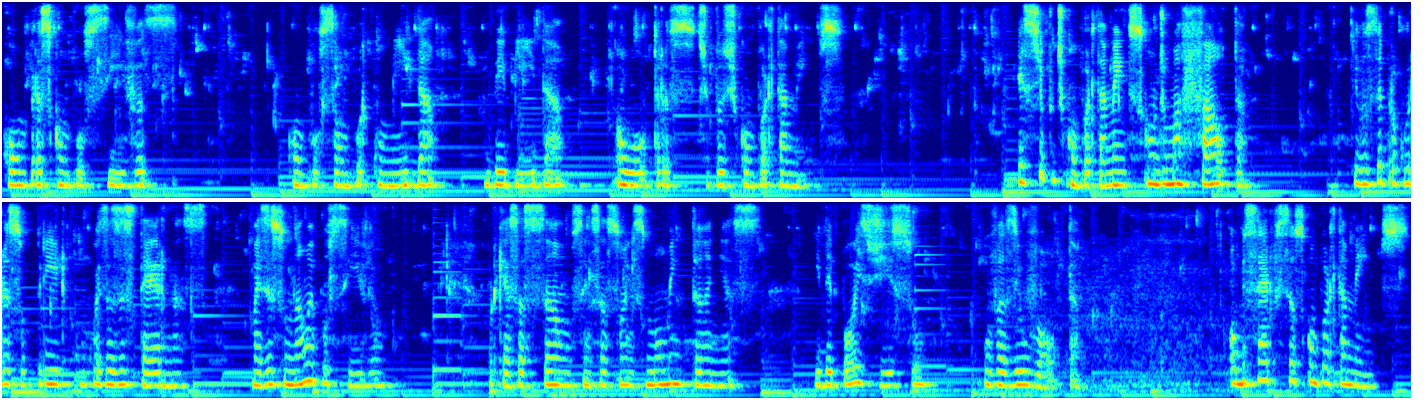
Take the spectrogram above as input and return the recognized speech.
compras compulsivas, compulsão por comida, bebida ou outros tipos de comportamentos. Esse tipo de comportamento esconde uma falta que você procura suprir com coisas externas, mas isso não é possível porque essas são sensações momentâneas e depois disso o vazio volta. Observe seus comportamentos.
